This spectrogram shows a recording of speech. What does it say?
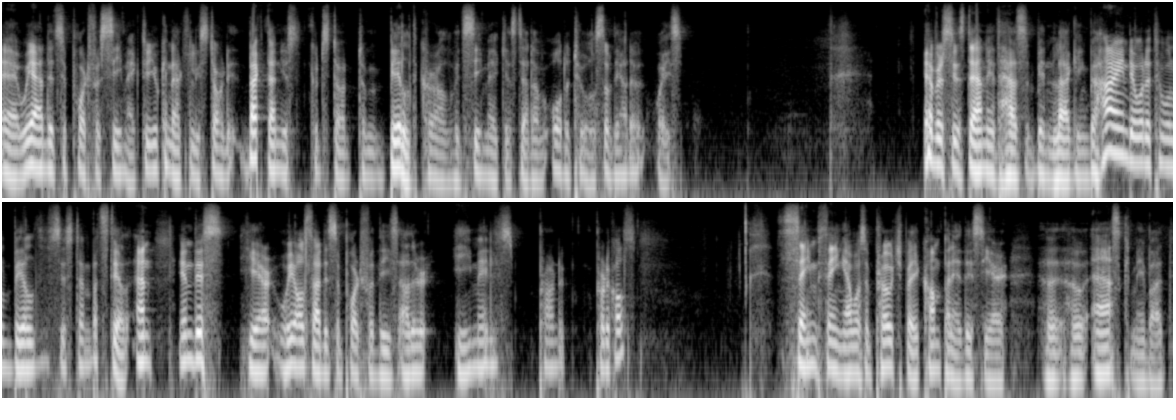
uh, we added support for CMake. So you can actually start it. Back then you could start to build curl with CMake instead of all the tools or the other ways. Ever since then it has been lagging behind the auto tool build system, but still. And in this here, we also added support for these other emails product protocols. Same thing, I was approached by a company this year who, who asked me about,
